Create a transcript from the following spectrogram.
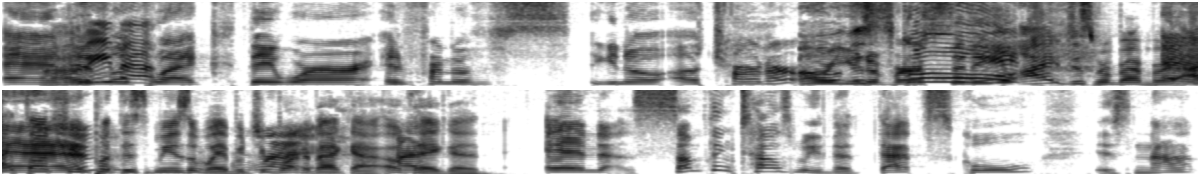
and it looked like they were in front of you know a charter Oh, or university. school! I just remembered. I thought you And- put this muse away, but you brought it back out. Okay, I- good. And something tells me that that school is not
